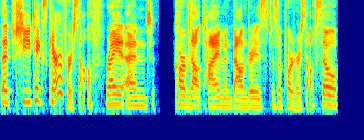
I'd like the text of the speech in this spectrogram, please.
that she takes care of herself, right? And carves out time and boundaries to support herself. So,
